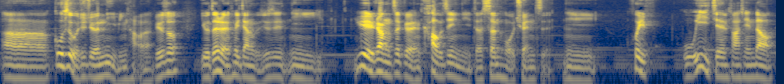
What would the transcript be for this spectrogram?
呃故事，我就觉得匿名好了。比如说有的人会这样子，就是你越让这个人靠近你的生活圈子，你会无意间发现到。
